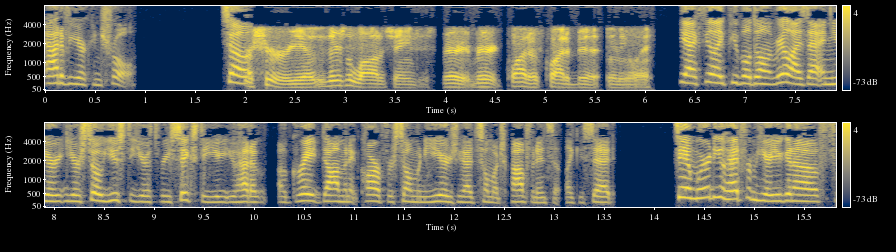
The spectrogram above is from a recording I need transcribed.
out of your control. So for sure yeah there's a lot of changes very very quite a quite a bit anyway Yeah, I feel like people don't realize that, and you're you're so used to your 360. You you had a, a great dominant car for so many years. You had so much confidence, like you said. Sam, where do you head from here? You're gonna f-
